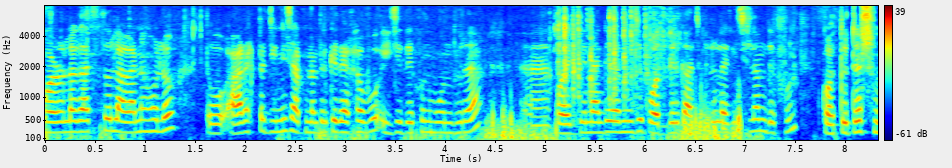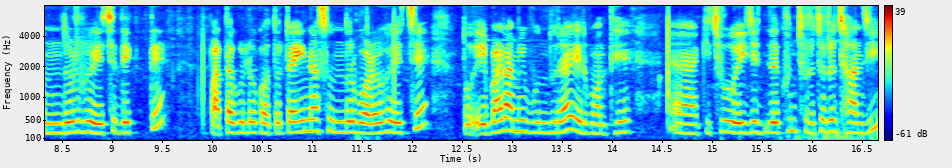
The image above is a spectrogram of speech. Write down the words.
করলা গাছ তো লাগানো হলো, তো আর একটা জিনিস আপনাদেরকে দেখাবো, এই যে দেখুন বন্ধুরা কয়েকদিন আগে আমি যে পদ্মের গাছগুলো লাগিয়েছিলাম, দেখুন কতটা সুন্দর হয়েছে দেখতে। পাতাগুলো কতটাই না সুন্দর বড় হয়েছে। তো এবার আমি বন্ধুরা এর মধ্যে কিছু এই যে দেখুন ছোট ছোট ঝাঁঝি,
